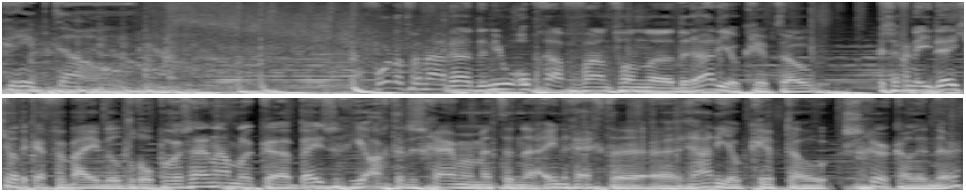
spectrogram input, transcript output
Crypto. Voordat we naar eh, de nieuwe opgave gaan van eh, de Radio Crypto... is even een ideetje wat ik even bij wil droppen. We zijn namelijk eh, bezig hier achter de schermen... met een enige echte Radio Crypto scheurkalender.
